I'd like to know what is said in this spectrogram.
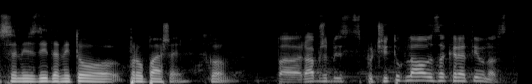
se mi zdi, da mi to prav paše. Tako. Pa rabiš biti spočitu glavo za kreativnost.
